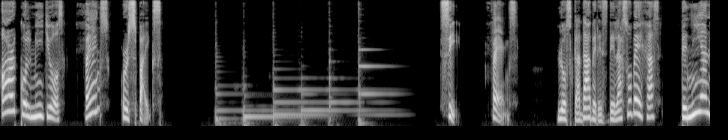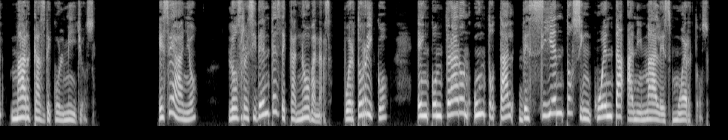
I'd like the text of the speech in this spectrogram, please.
Are colmillos fangs or spikes? Sí, fangs. Los cadáveres de las ovejas tenían marcas de colmillos. Ese año, los residentes de Canóvanas, Puerto Rico, encontraron un total de 150 animales muertos.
